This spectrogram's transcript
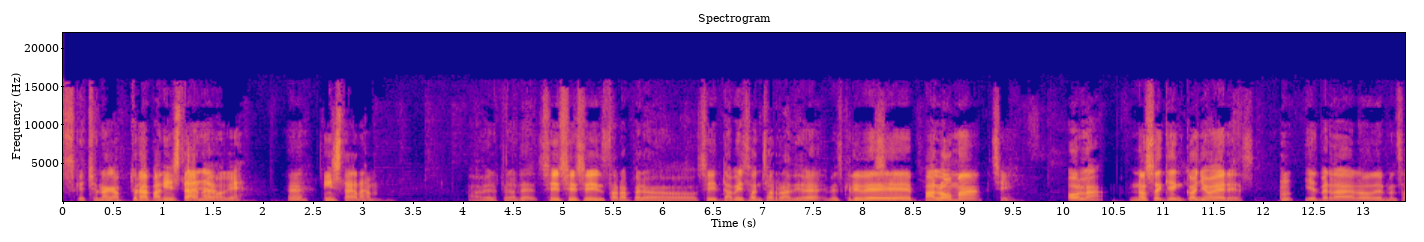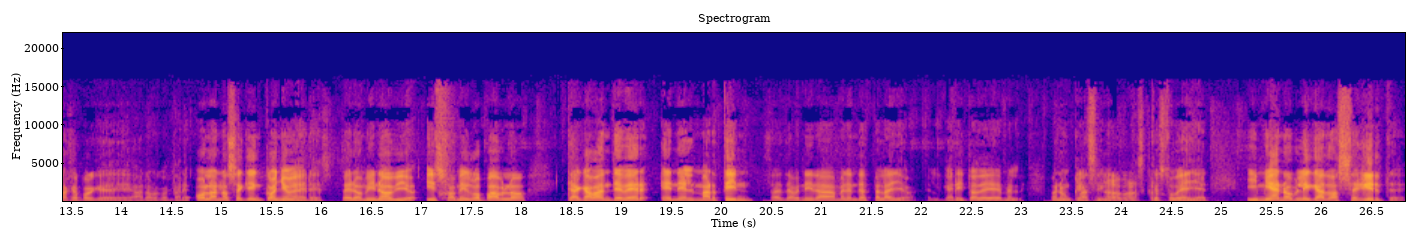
Es que he hecho una captura de pantalla. ¿Instagram o qué? ¿Eh? Instagram. A ver, espérate. Sí, sí, sí, Instagram, pero... Sí, David Sánchez Radio, ¿eh? Me escribe Paloma. Sí. Hola, no sé quién coño eres. Mm. Y es verdad lo del mensaje porque ahora lo contaré. Hola, no sé quién coño eres, pero mi novio y su amigo Pablo te acaban de ver en el Martín, ¿sabes? De Avenida Menéndez Pelayo, el garito de... Mel- Bueno, un clásico. No lo conozco. Que estuve ayer. Y me han obligado a seguirte.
